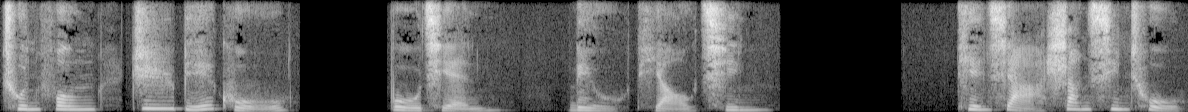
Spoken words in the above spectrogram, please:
春风知别苦。不遣柳条青。天下伤心处，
